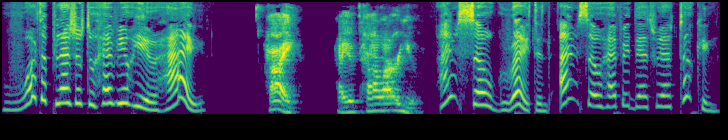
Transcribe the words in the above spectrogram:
what a pleasure to have you here. Hi. Hi. Hi. How are you? I'm so great, and I'm so happy that we are talking.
